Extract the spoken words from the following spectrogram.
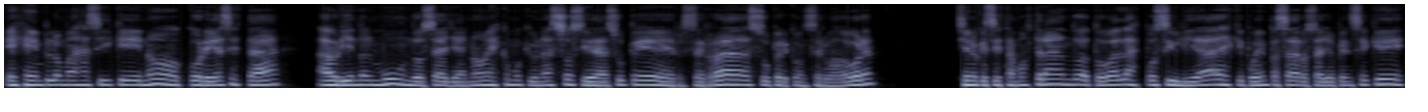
ejemplo más así que, no, Corea se está abriendo al mundo, o sea, ya no es como que una sociedad súper cerrada, súper conservadora, sino que se está mostrando a todas las posibilidades que pueden pasar. O sea, yo pensé que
